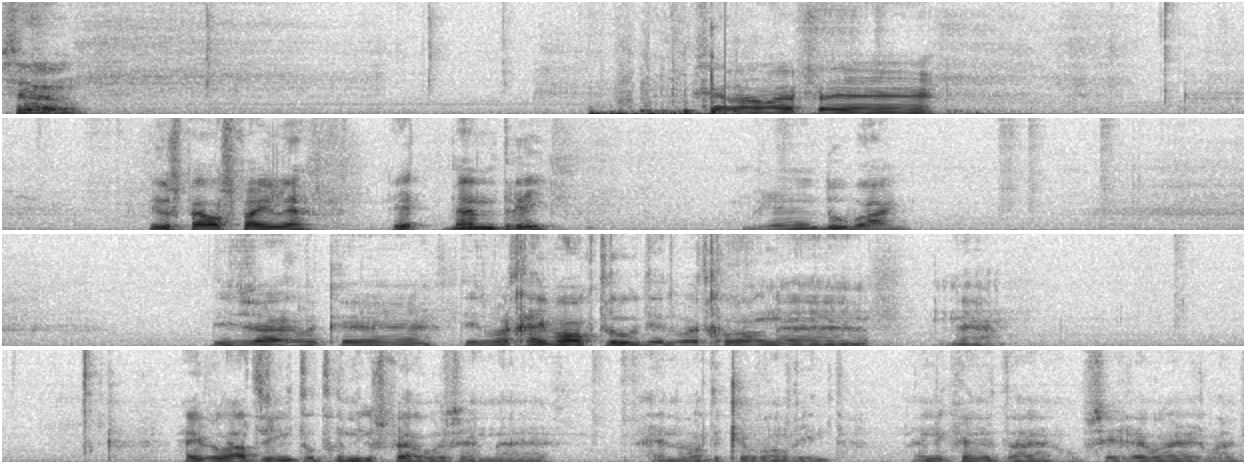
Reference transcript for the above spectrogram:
Zo. Zo, gaan we even... eh, nieuw spel spelen. Hitman 3. We beginnen in Dubai. Dit is eigenlijk... eh, dit wordt geen walkthrough. Dit wordt gewoon... eh, nou ja. Even laten zien tot er een nieuw spel is en, en wat ik ervan vind. En ik vind het op zich heel erg leuk.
